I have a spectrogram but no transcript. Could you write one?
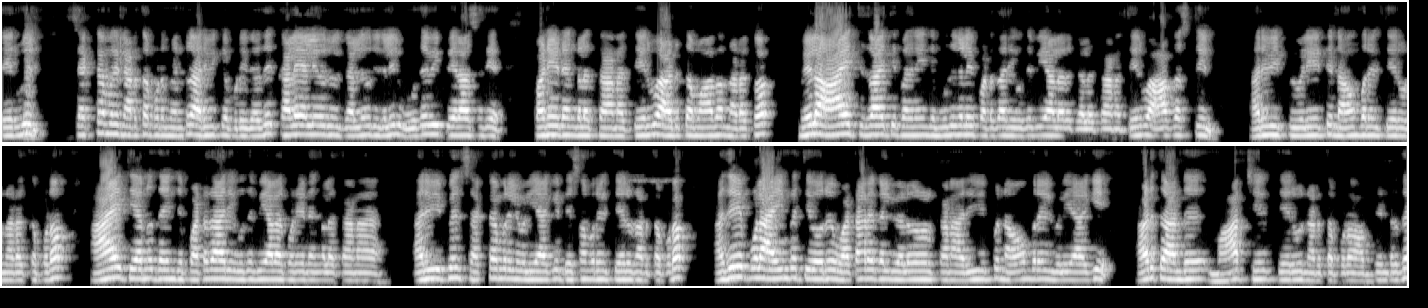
தேர்வு செப்டம்பரில் நடத்தப்படும் என்று அறிவிக்கப்படுகிறது. கலை அலுவலக கல்லூரிகளில் உதவி பேராசிரியர் பணியிடங்களுக்கான தேர்வு அடுத்த மாதம் நடக்கும். மேலும் ஆயிரத்தி தொள்ளாயிரத்தி பதினைந்து முதுகலை பட்டதாரி உதவியாளர்களுக்கான தேர்வு ஆகஸ்டில் அறிவிப்பு வெளியிட்டு நவம்பரில் தேர்வு நடக்கப்படும். ஆயிரத்தி இரநூத்தி ஐந்து பட்டதாரி உதவியாளர் பணியிடங்களுக்கான அறிவிப்பு செப்டம்பரில் வெளியாகி டிசம்பரில் தேர்வு நடத்தப்படும். அதே போல ஐம்பத்தி ஒரு வட்டார கல்வி அலுவலர்களுக்கான அறிவிப்பு நவம்பரில் வெளியாகி அடுத்த ஆண்டு மார்ச்சில் தேர்வு நடத்தப்படும் அப்படின்றத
